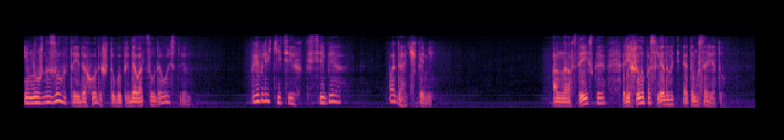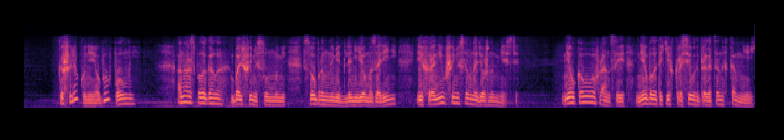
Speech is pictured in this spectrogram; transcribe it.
Им нужно золото и доходы, чтобы предаваться удовольствиям. Привлеките их к себе подачками. Анна Австрийская решила последовать этому совету. Кошелек у нее был полный. Она располагала большими суммами, собранными для нее Мазарини и хранившимися в надежном месте – ни у кого во Франции не было таких красивых драгоценных камней,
